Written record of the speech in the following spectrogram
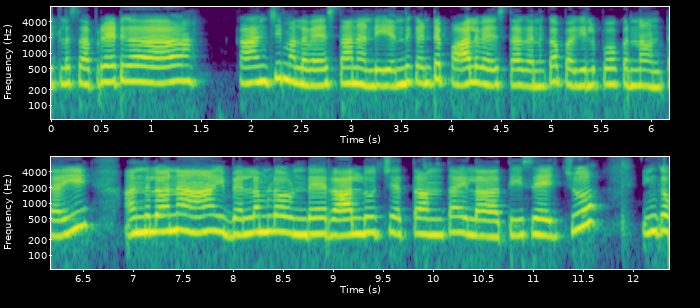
ఇట్లా సపరేట్గా కాంచి మళ్ళీ వేస్తానండి. ఎందుకంటే పాలు వేస్తా కనుక పగిలిపోకుండా ఉంటాయి. అందులోన ఈ బెల్లంలో ఉండే రాళ్ళు చెత్త అంతా ఇలా తీసేయచ్చు. ఇంకా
